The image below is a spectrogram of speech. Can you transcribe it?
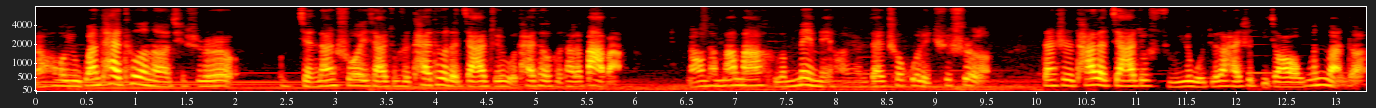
然后有关泰特呢，其实简单说一下，就是泰特的家只有泰特和他的爸爸，然后他妈妈和妹妹好像在车祸里去世了，但是他的家就是属于我觉得还是比较温暖的，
